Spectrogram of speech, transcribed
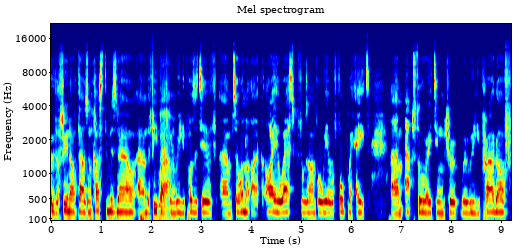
over three and a half thousand customers now. Um, the feedback's wow. been really positive. Um, so on like iOS, for example, we have a 4.8 um, App Store rating, which we're, we're really proud of.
